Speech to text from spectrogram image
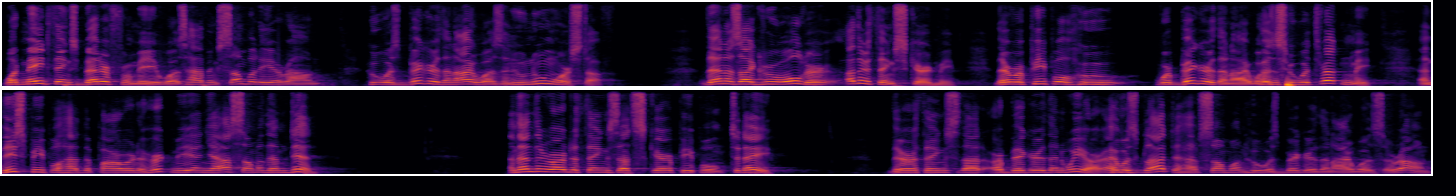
What made things better for me was having somebody around who was bigger than I was and who knew more stuff. Then, as I grew older, other things scared me. There were people who were bigger than I was who would threaten me. And these people had the power to hurt me, and yeah, some of them did. And then there are the things that scare people today. There are things that are bigger than we are. I was glad to have someone who was bigger than I was around.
